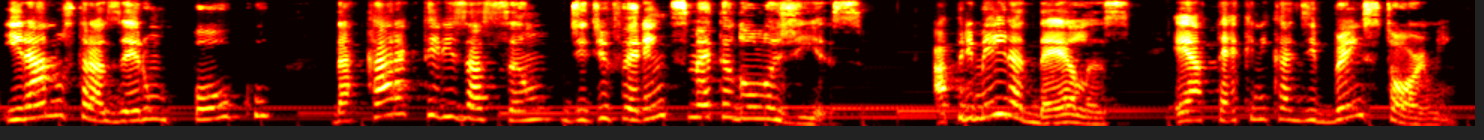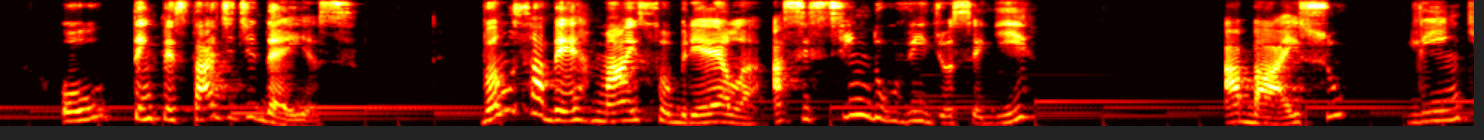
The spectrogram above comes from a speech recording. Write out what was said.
irá nos trazer um pouco da caracterização de diferentes metodologias. A primeira delas é a técnica de brainstorming, ou tempestade de ideias. Vamos saber mais sobre ela assistindo o vídeo a seguir? Abaixo, link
